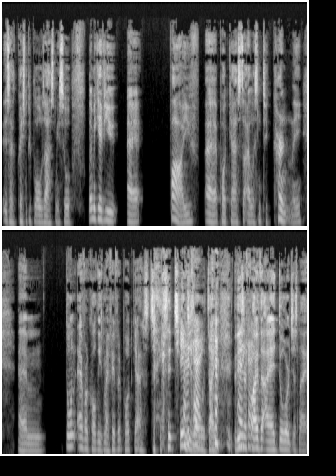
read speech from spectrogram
it's a question people always ask me. So let me give you uh, five uh, podcasts that I listen to currently. Um, don't ever call these my favorite podcasts because it changes okay. all the time. But these okay. are five that I adore just now.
